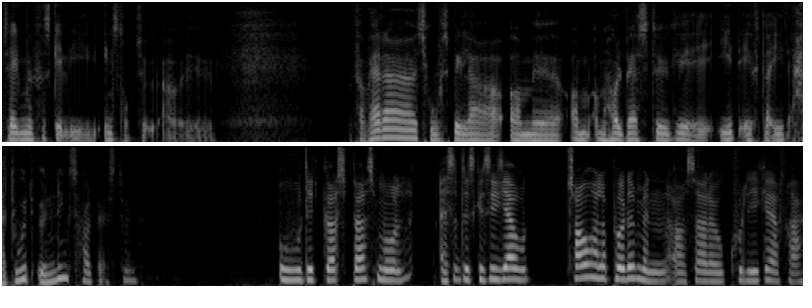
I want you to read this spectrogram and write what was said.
tale med forskellige instruktører, øh, forfattere, skuespillere om, øh, om, om Holbergs stykke et efter et. Har du et yndlings Holbergs stykke? Uh, det er et godt spørgsmål. Altså, det skal sige, jeg er jo tovholder på det, men og så er der jo kollegaer fra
